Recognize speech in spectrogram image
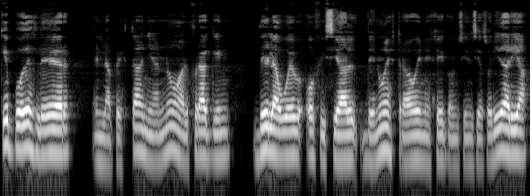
que podés leer en la pestaña No al fracking de la web oficial de nuestra ONG Conciencia Solidaria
